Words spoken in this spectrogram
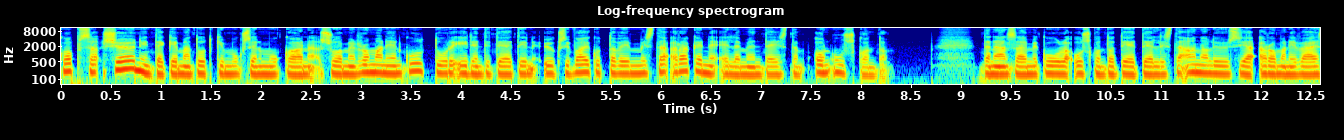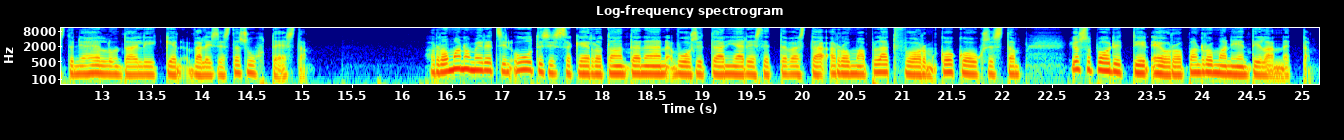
Kopsa Schönin tekemän tutkimuksen mukaan Suomen romanien kulttuuriidentiteetin yksi vaikuttavimmista rakenneelementeistä on uskonto. Tänään saimme kuulla uskontotieteellistä analyysiä romaniväestön ja helluntai-liikkeen välisestä suhteesta. Romanomiritsin uutisissa kerrotaan tänään vuosittain järjestettävästä Roma Platform-kokouksesta, jossa pohdittiin Euroopan romanien tilannetta.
